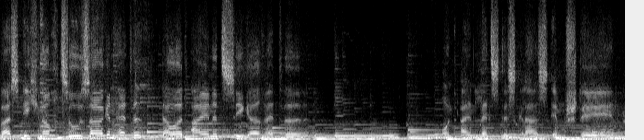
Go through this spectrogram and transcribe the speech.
Was ich noch zu sagen hätte, dauert eine Zigarette und ein letztes Glas im Steen.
